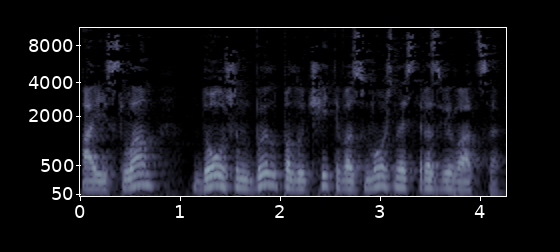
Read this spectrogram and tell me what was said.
а ислам должен был получить возможность развиваться.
